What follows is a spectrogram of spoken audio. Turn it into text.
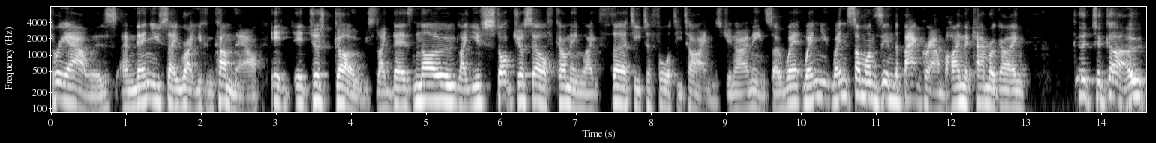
three hours and then you say, right, you can come now, it it just goes. Like there's no like you've stopped yourself coming like 30 to 40 times. Do you know what I mean? So when when you when someone's in the background behind the camera going, good to go,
